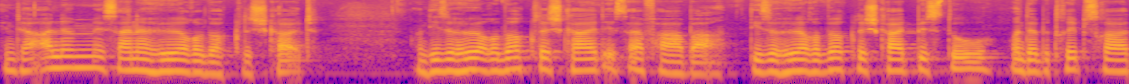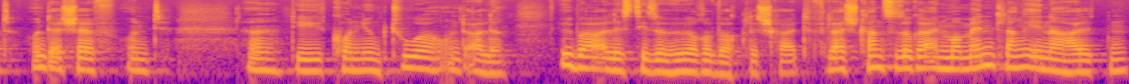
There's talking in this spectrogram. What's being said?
hinter allem ist eine höhere Wirklichkeit. Und diese höhere Wirklichkeit ist erfahrbar. Diese höhere Wirklichkeit bist du und der Betriebsrat und der Chef und die Konjunktur und alle. Überall ist diese höhere Wirklichkeit. Vielleicht kannst du sogar einen Moment lang innehalten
